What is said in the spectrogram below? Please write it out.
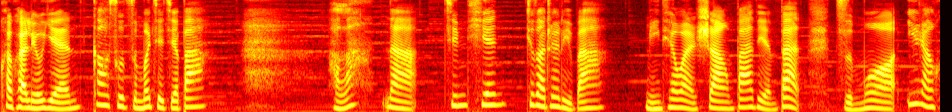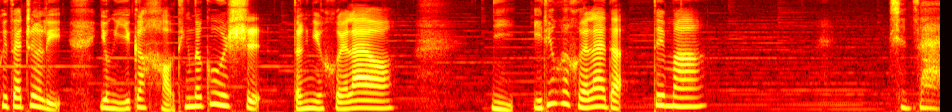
快快留言告诉子墨姐姐吧。好了，那今天就到这里吧。明天晚上八点半，子墨依然会在这里，用一个好听的故事等你回来哦。你一定会回来的，对吗？现在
